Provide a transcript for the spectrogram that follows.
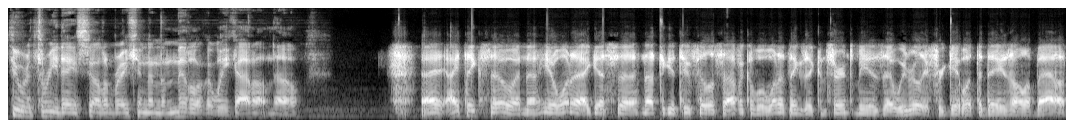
two or three day celebration in the middle of the week. I don't know. I, I think so, and uh, you know, one of, I guess uh, not to get too philosophical, but one of the things that concerns me is that we really forget what the day is all about.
